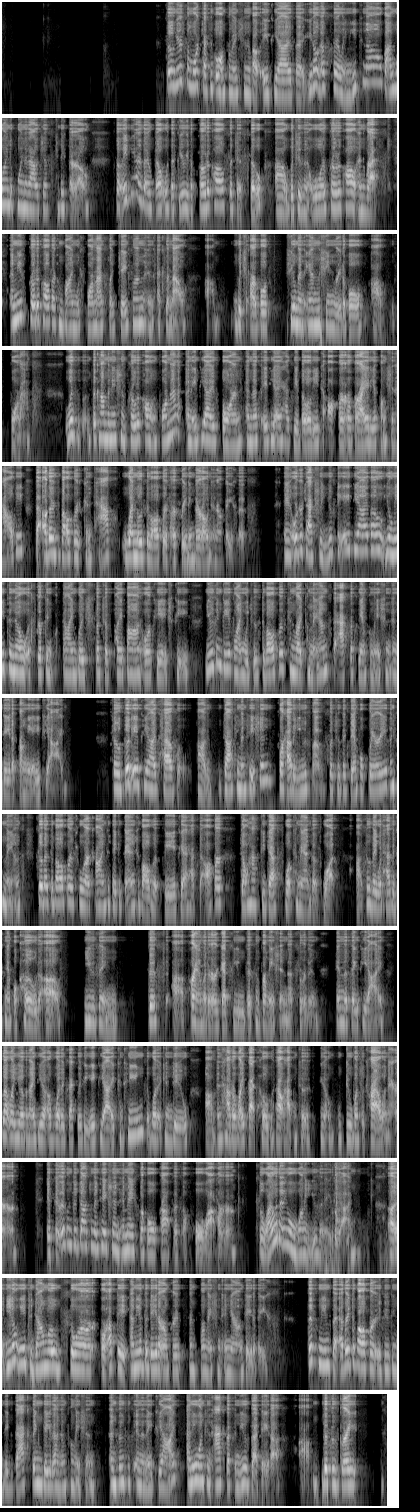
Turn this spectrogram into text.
So here's some more technical information about APIs that you don't necessarily need to know, but I'm going to point it out just to be thorough. So APIs are built with a series of protocols such as SOAP, uh, which is an older protocol, and REST. And these protocols are combined with formats like JSON and XML, um, which are both human and machine readable uh, formats. With the combination of protocol and format, an API is born, and this API has the ability to offer a variety of functionality that other developers can tap when those developers are creating their own interfaces. In order to actually use the API, though, you'll need to know a scripting language such as Python or PHP. Using these languages, developers can write commands to access the information and data from the API. So good APIs have uh, documentation for how to use them, such as example queries and commands, so that developers who are trying to take advantage of all that the API has to offer don't have to guess what command does what. Uh, so they would have example code of using this uh, parameter gets you this information that's stored in, in this API. So that way you have an idea of what exactly the API contains, what it can do, um, and how to write that code without having to you know, do a bunch of trial and error. If there isn't good documentation, it makes the whole process a whole lot harder. So why would anyone want to use an API? Uh, you don't need to download, store, or update any of the data or information in your own database. This means that every developer is using the exact same data and information, and since it's in an API, anyone can access and use that data. Um, this is great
